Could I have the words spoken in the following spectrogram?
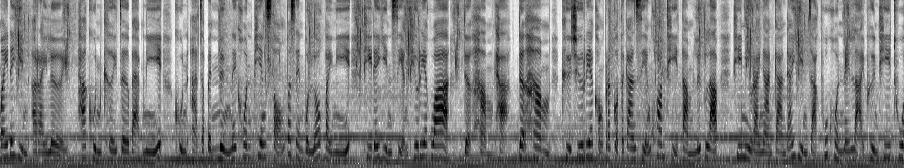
ไม่ได้ยินอะไรเลย ถ้าคุณเคยเจอแบบนี้ คุณอาจจะเป็นหนึ่งในคนเพียง 2%บนโลกใบนี้ ที่ได้ยินเสียงที่เรียกว่า The Hum ค่ะ The Hum คือชื่อเรียกของปรากฏการณ์เสียงความถี่ต่ำลึกลับ ที่มีรายงานการได้ยินจากผู้คนในหลายพื้นที่ทั่ว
